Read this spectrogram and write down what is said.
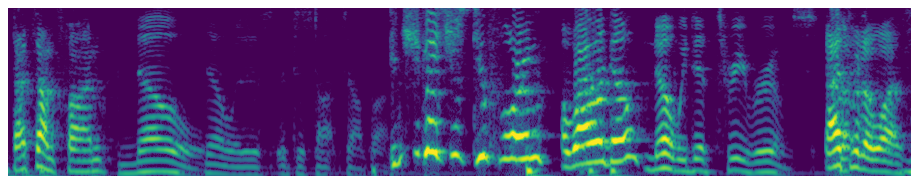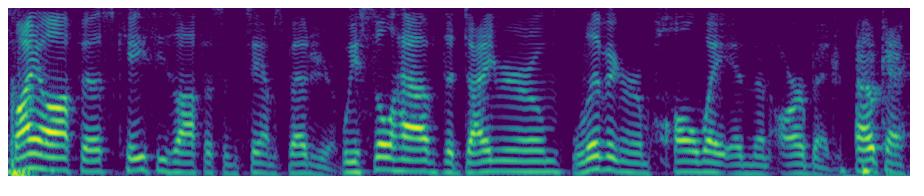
That sounds fun. No, no, it is. It does not sound fun. Didn't you guys just do flooring a while ago? No, we did three rooms. That's So- what it was. My office, Casey's office, and Sam's bedroom. We still have the dining room, living room, hallway, and then our bedroom. Okay.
